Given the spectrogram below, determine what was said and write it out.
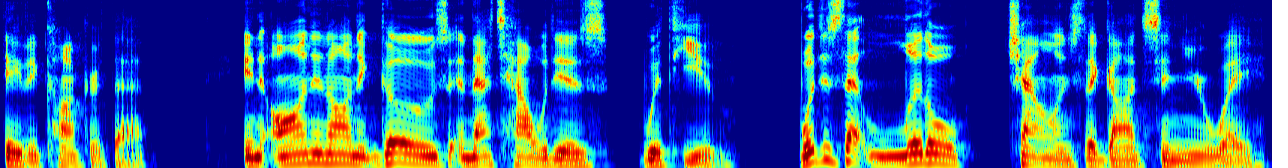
David conquered that. And on and on it goes. And that's how it is with you. What is that little challenge that God sent your way?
